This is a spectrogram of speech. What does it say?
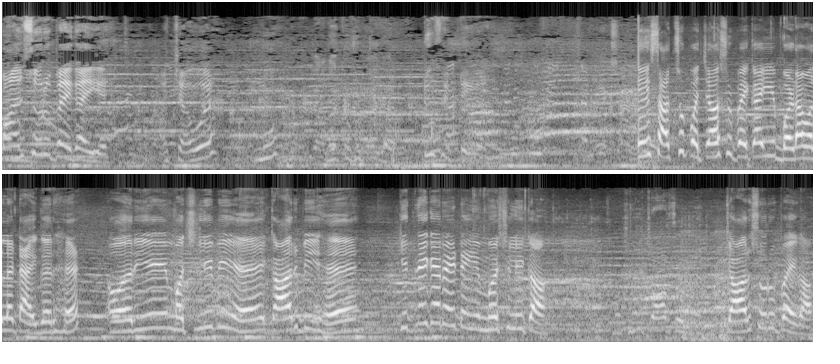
पाँच सौ रुपये का ये। अच्छा वो टू फिफ्टी ये सात सौ पचास रुपये का ये बड़ा वाला टाइगर है और ये मछली भी है कार भी है। कितने का रेट है ये मछली का? चार सौ रुपये का।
